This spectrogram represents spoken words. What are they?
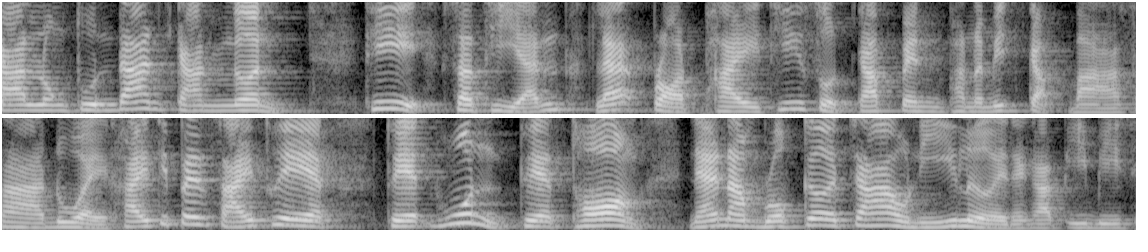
การลงทุนด้านการเงิน ที่เสถียรและปลอดภัยที่สุดครับเป็นพันธมิตรกับบาซ่าด้วย ใครที่เป็นสายเทรดเทรดหุ้นเทรดทอง แนะนำโบรกเกอร์เจ้านี้เลยนะครับ EBC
